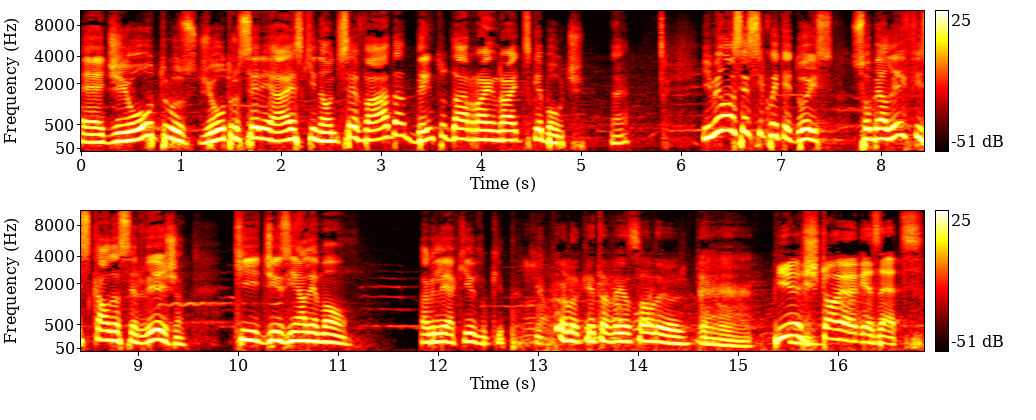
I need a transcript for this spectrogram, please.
é, de, outros, de outros cereais que não de cevada dentro da Reinheitsgebot. Né? Em 1952, sob a lei fiscal da cerveja, que diz em alemão. Sabe ler aqui, Luquita? Aqui, ó. O Luquita veio só ler hoje. Biersteuergesetz.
